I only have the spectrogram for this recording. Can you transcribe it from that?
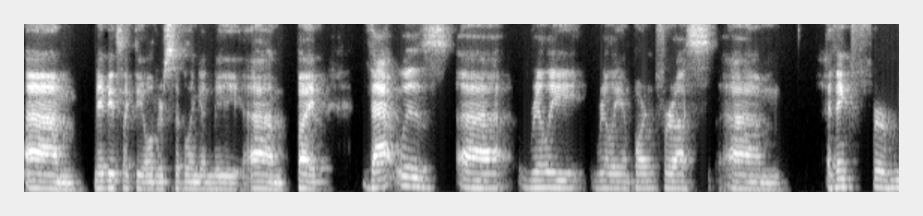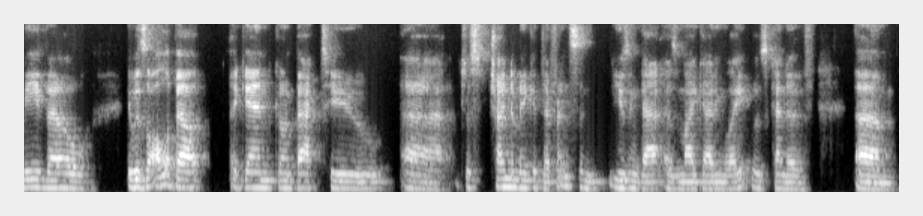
Um maybe it's like the older sibling in me um but that was uh really really important for us. Um i think for me though it was all about again going back to uh, just trying to make a difference and using that as my guiding light was kind of um,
